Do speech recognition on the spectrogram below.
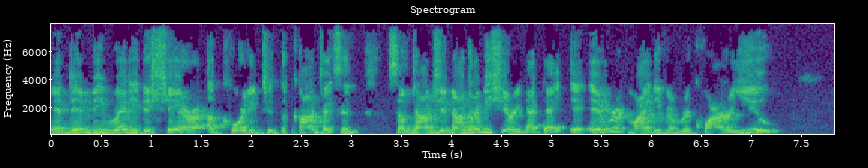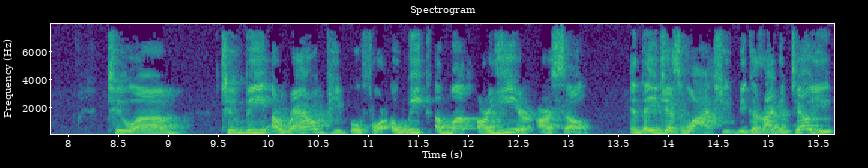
and then be ready to share according to the context. And sometimes you're not going to be sharing that day. It, it might even require you to um, to be around people for a week, a month, or a year or so. And they just watch you because I can tell you,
